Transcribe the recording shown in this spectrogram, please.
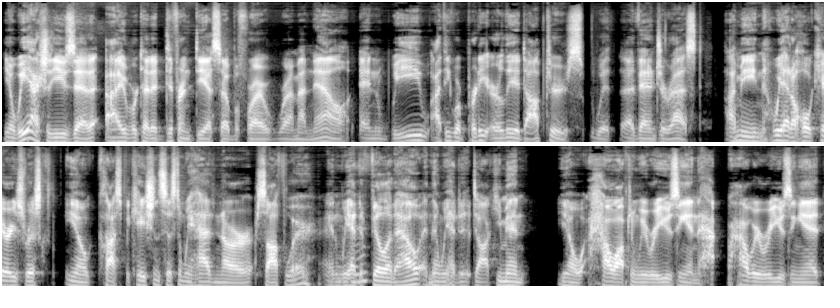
you know, we actually used it. I worked at a different DSO before I, where I'm at now, and we, I think, we're pretty early adopters with Advantage Arrest. I mean, we had a whole caries risk, you know, classification system we had in our software, and we mm-hmm. had to mm-hmm. fill it out, and then we had to document, you know, how often we were using it, and how, how we were using it,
